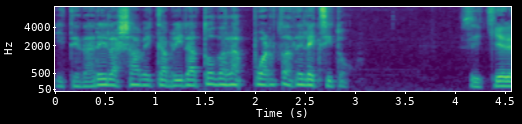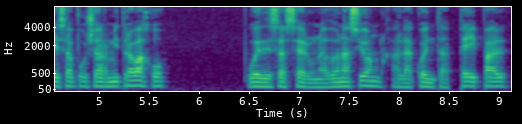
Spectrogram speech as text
y te daré la llave que abrirá todas las puertas del éxito. Si quieres apoyar mi trabajo, puedes hacer una donación a la cuenta PayPal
